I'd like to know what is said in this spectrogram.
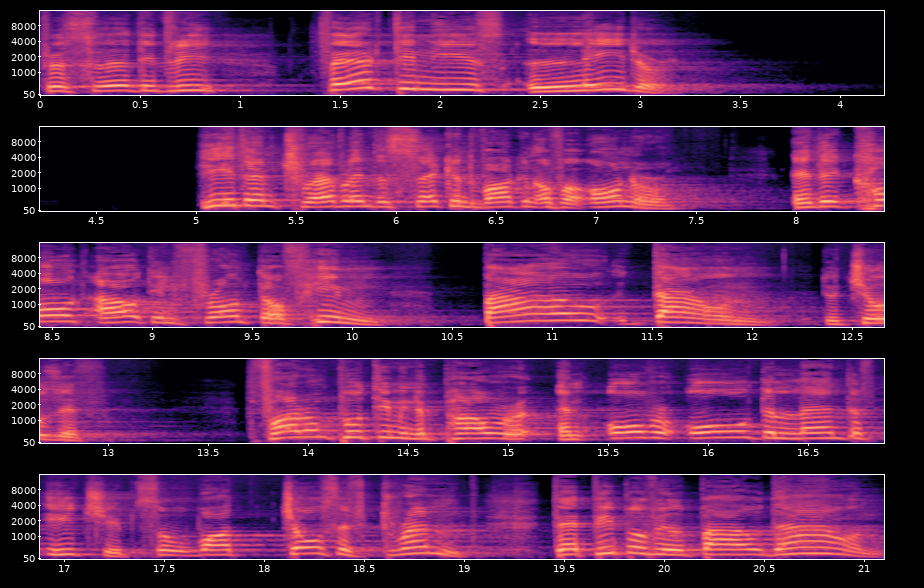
verse 33. 13 years later, he then traveled in the second wagon of honor, and they called out in front of him, Bow down to Joseph. Pharaoh put him in power and over all the land of Egypt. So, what Joseph dreamt, that people will bow down.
